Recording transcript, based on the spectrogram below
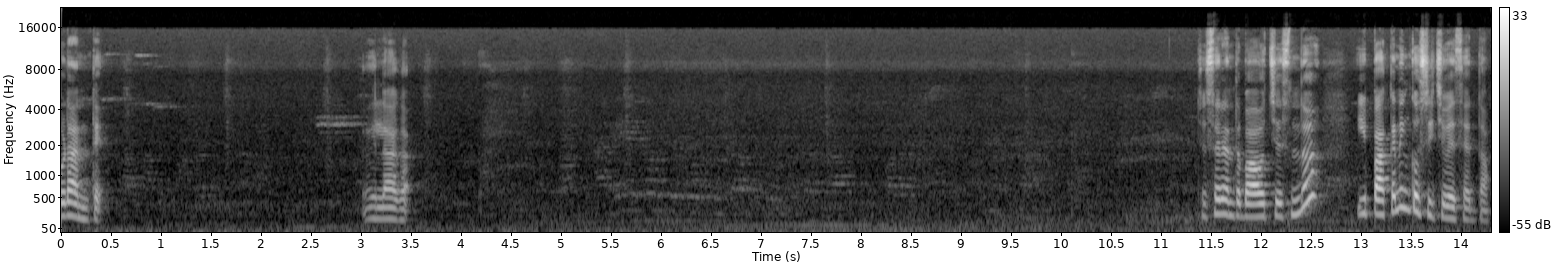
కూడా అంతే. ఇలాగా. చూసారు ఎంత బాగా వచ్చేసిందో? ఈ పక్కన ఇంకో స్టిచ్ వేసేద్దాం.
